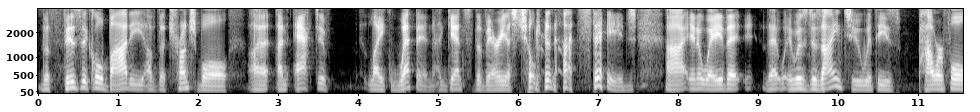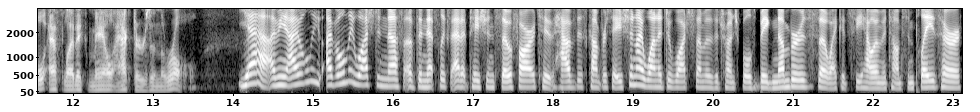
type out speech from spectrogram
the physical body of the Trunchbull uh, an active like weapon against the various children on stage uh, in a way that that it was designed to with these powerful athletic male actors in the role. Yeah, I mean, I only I've only watched enough of the Netflix adaptation so far to have this conversation. I wanted to watch some of the Trunchbull's big numbers so I could see how Emma Thompson plays her.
